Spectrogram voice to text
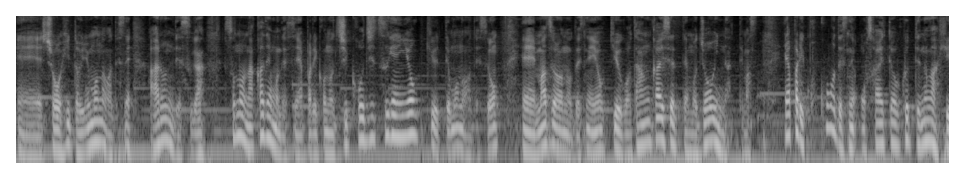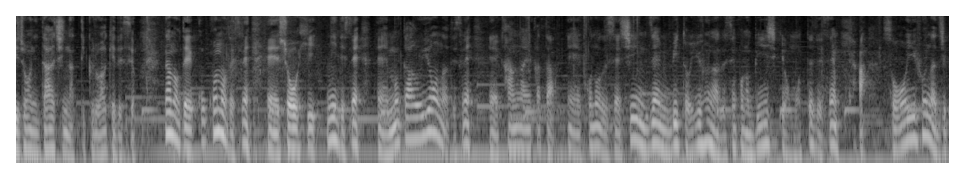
えー、消費というものがですねあるんですがその中でもですねやっぱりこの自己実現欲求ってものはですよ、えー、マズローのですね欲求5段階説でも上位になってます。やっぱりここをですね押さえておくっていうのが非常に大事になってくるわけですよ。なのでここのですね、えー、消費にですね、え向かうようなですね、え考え方、えこのですね真善美というふうなですねこの美意識を持ってですねあそういうふうな自己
